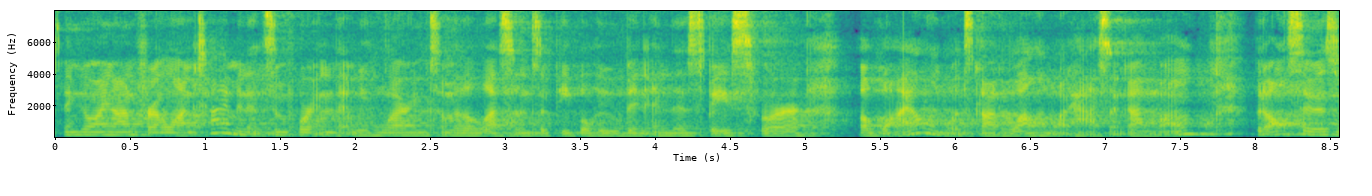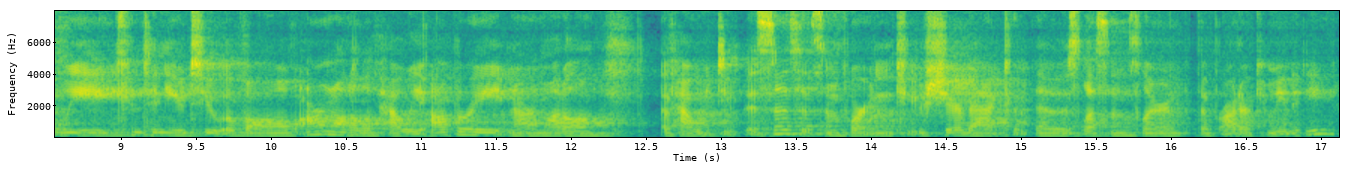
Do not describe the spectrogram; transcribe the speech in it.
It's been going on for a long time, and it's important that we learn some of the lessons of people who've been in this space for a while and what's gone well and what hasn't gone well. But also as we continue to evolve our model of how we operate and our model of how we do business, it's important to share back those lessons learned with the broader community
